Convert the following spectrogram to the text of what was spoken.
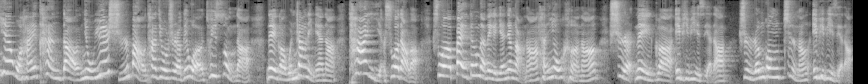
天我还看到《纽约时报》，它就是给我推送的那个文章里面呢，他也说到了，说拜登的那个演讲稿呢，很有可能是那个 A P P 写的，是人工智能 A P P 写的。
